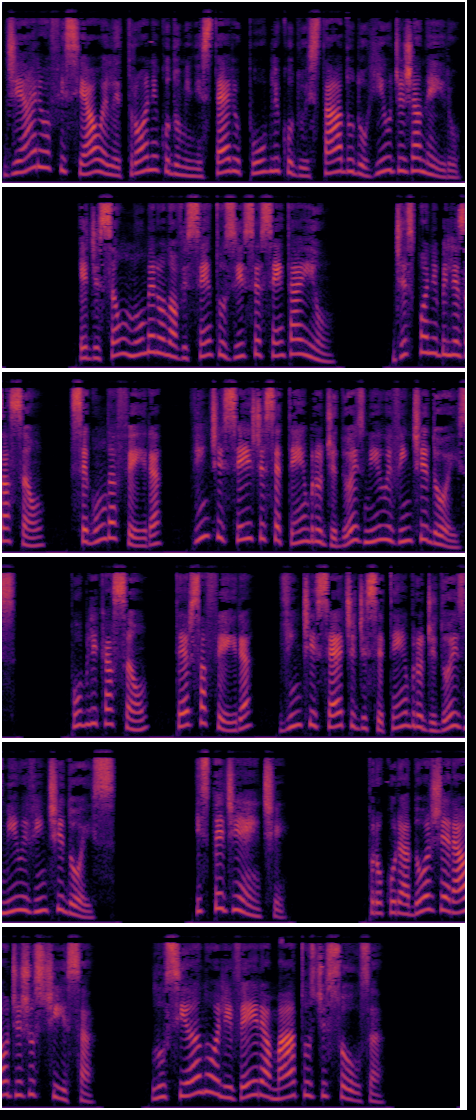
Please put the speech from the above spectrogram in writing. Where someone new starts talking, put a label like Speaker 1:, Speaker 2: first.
Speaker 1: Diário Oficial Eletrônico do Ministério Público do Estado do Rio de Janeiro. Edição número 961. Disponibilização: segunda-feira, 26 de setembro de 2022. Publicação: terça-feira, 27 de setembro de 2022. Expediente: Procurador-Geral de Justiça Luciano Oliveira Matos de Souza.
